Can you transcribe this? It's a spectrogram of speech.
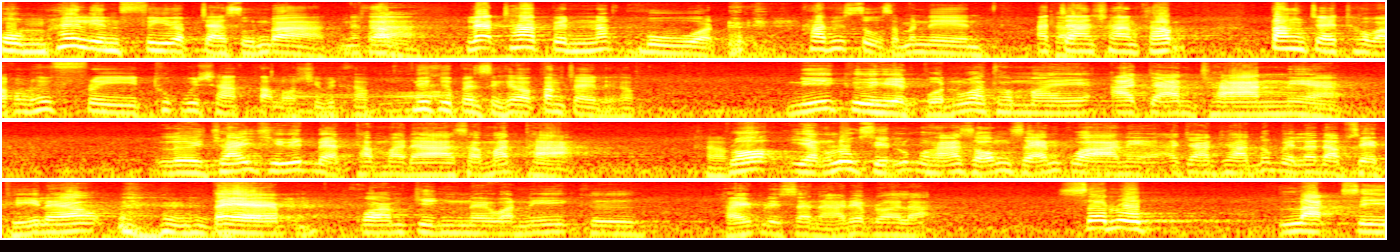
ผมให้เรียนฟรีแบบจ่ายศูนย์บาทนะครับ อ่า และถ้าเป็นนักบวช พระภิกษุสามเณรอาจารย์ชาญครับ ตั้งใจถวายความรู้ให้ฟรีทุกวิชาตลอดชีวิตครับ นี่คือเป็นสิ่งที่เราตั้งใจเลยครับ นี่คือเหตุผลว่าทำไมอาจารย์ชาญเนี่ย เลยใช้ชีวิตแบบธรรมดาสมัตถะ ครับ เพราะอย่างลูกศิษย์ลูกหาสองแสนกว่าเนี่ยอาจารย์ชาญต้องเป็นระดับเศรษฐีแล้ว แต่ความจริงในวันนี้คือไขปริศนาเรียบร้อยแล้ว สรุปหลักสี่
